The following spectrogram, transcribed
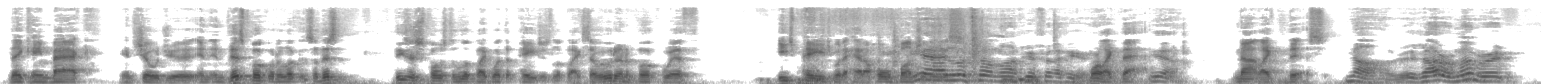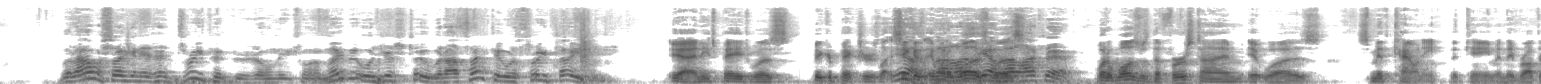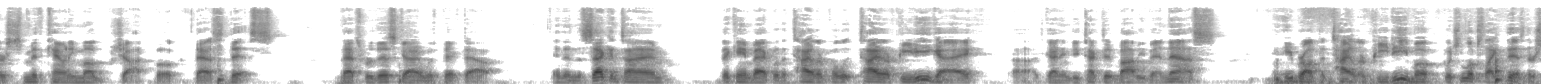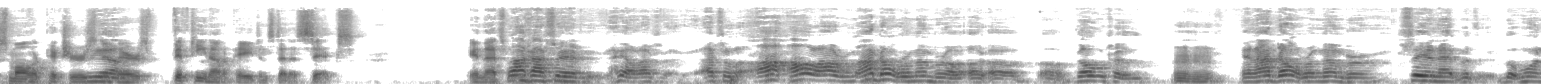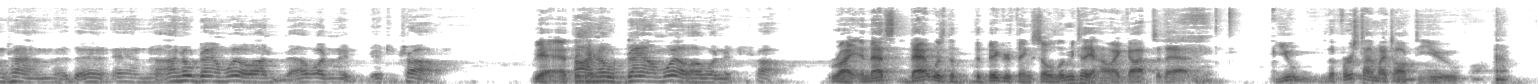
they came back and showed you. And, and this book would have looked. So this these are supposed to look like what the pages look like. So we would have done a book with each page would have had a whole bunch Yeah, of Yeah, it looks something like this right here. more like that, Yeah. not like this. No, as I remember it, but I was thinking it had three pictures on each one. Maybe it was just two, but I think there were three pages. Yeah, and each page was bigger pictures. Like see, yeah, and what it about like- was yeah, was like that. what it was was the first time it was Smith County that came and they brought their Smith County mugshot book. That's this. That's where this guy was picked out. And then the second time they came back with a Tyler Tyler PD guy, uh, a guy named Detective Bobby Van Ness. And he brought the Tyler PD book, which looks like this. There's smaller pictures Yeah. and there's 15 on a page instead of six. And that's Like I said, hell, that's that's a, I, all I rem- I don't remember a, a, a, go to, hmm and I don't remember seeing that but but one time, and, and I know damn well I I wasn't at, at the trial. yeah. At the I hearing. know damn well I wasn't at the trial. Right, and that's that was the the bigger thing. So let me tell you how I got to that. You the first time I talked to you,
